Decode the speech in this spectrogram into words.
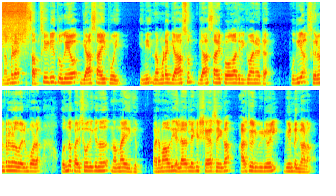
നമ്മുടെ സബ്സിഡി തുകയോ ഗ്യാസായി പോയി. ഇനി നമ്മുടെ ഗ്യാസും ഗ്യാസായി പോകാതിരിക്കുവാനായിട്ട് പുതിയ സിലിണ്ടറുകൾ വരുമ്പോൾ ഒന്ന് പരിശോധിക്കുന്നത് നന്നായിരിക്കും. പരമാവധി എല്ലാവരിലേക്കും ഷെയർ ചെയ്യുക. അടുത്തൊരു വീഡിയോയിൽ വീണ്ടും കാണാം.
